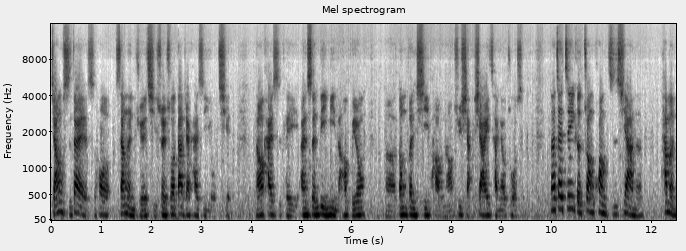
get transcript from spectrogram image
江户时代的时候，商人崛起，所以说大家开始有钱，然后开始可以安身立命，然后不用呃东奔西跑，然后去想下一餐要做什么。那在这一个状况之下呢，他们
